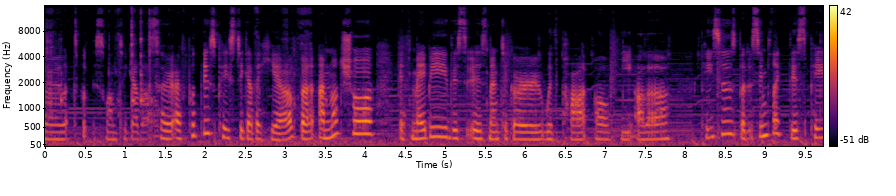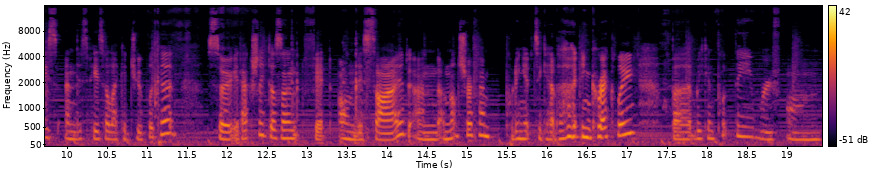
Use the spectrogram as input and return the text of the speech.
So let's put this one together. So I've put this piece together here, but I'm not sure if maybe this is meant to go with part of the other pieces, but it seems like this piece and this piece are like a duplicate. So it actually doesn't fit on this side and I'm not sure if I'm putting it together incorrectly, but we can put the roof on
